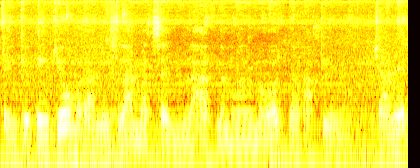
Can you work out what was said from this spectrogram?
Thank you, thank you. Maraming salamat sa inyong lahat na mga nanonood ng aking channel.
